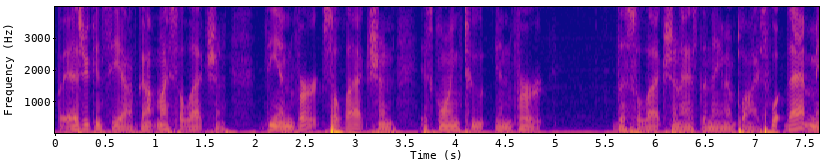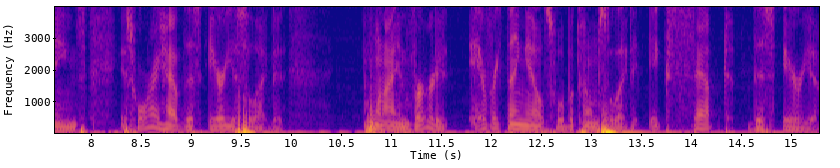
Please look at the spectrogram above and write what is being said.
But as you can see, I've got my selection. The invert selection is going to invert the selection as the name implies. What that means is where I have this area selected, when I invert it, everything else will become selected except this area.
